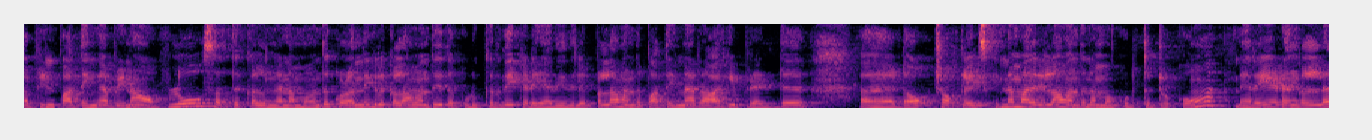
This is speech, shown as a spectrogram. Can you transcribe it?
அப்படின்னு பார்த்தீங்க அப்படின்னா அவ்வளோ சத்துக்கள்ங்க. நம்ம வந்து குழந்தைகளுக்கெல்லாம் வந்து இதை கொடுக்குறதே கிடையாது. இதில் இப்போல்லாம் வந்து பார்த்திங்கன்னா ராகி ப்ரெட்டு டார்க் சாக்லேட்ஸ் இந்த மாதிரிலாம் வந்து நம்ம கொடுத்துட்ருக்கோம். நிறைய இடங்களில்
